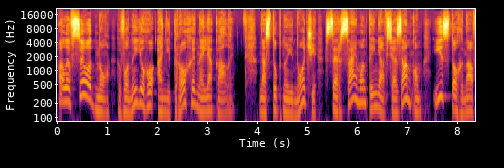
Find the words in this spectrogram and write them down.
але все одно вони його ані трохи не лякали. Наступної ночі сер Саймон тинявся замком і стогнав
